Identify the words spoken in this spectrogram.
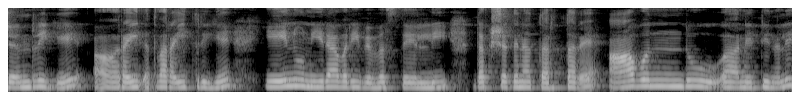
ಜನರಿಗೆ ರೈ, ಅಥವಾ ರೈತರಿಗೆ ಏನು ನೀರಾವರಿ ವ್ಯವಸ್ಥೆಯಲ್ಲಿ ದಕ್ಷತೆನ ತರ್ತಾರೆ, ಆ ಒಂದು ನಿಟ್ಟಿನಲ್ಲಿ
